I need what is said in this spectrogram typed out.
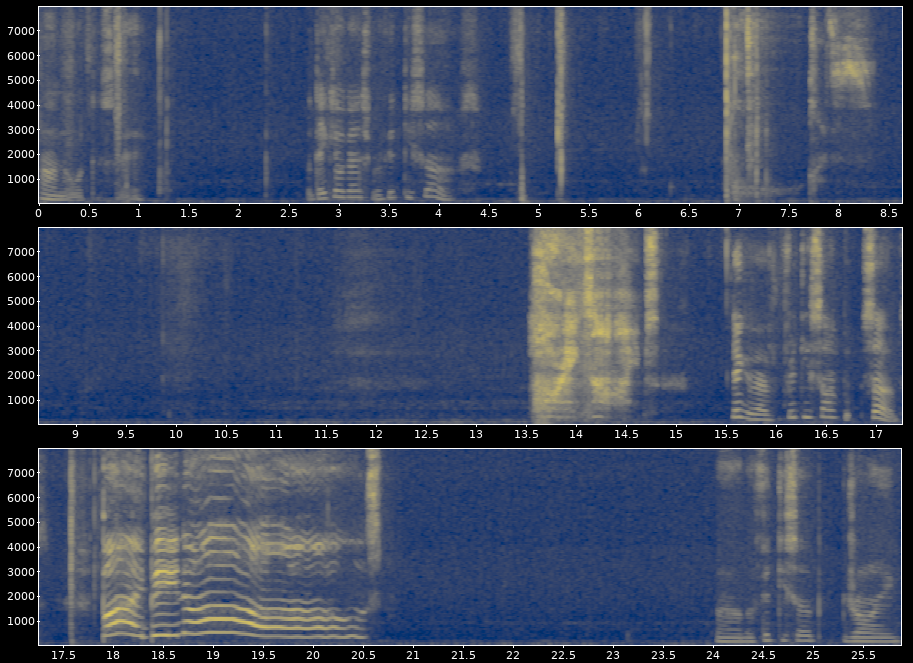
I don't know what to say. But thank y'all guys for 50 subs. Times. Thank you guys for 50 sub subs. Bye, Beanos! Um, a 50 sub drawing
